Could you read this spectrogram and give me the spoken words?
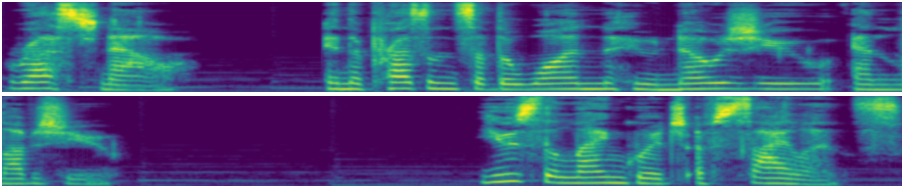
Rest now in the presence of the one who knows you and loves you. Use the language of silence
